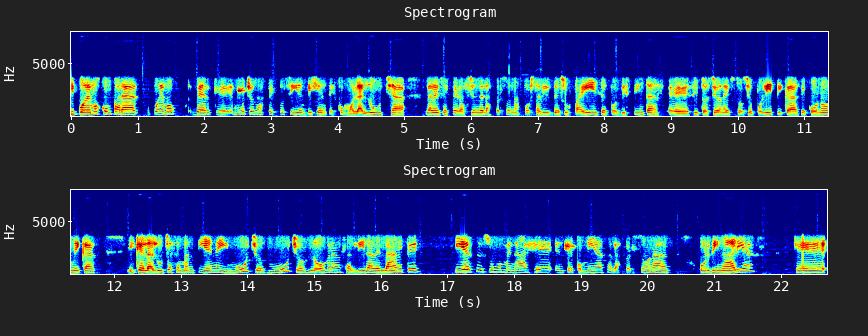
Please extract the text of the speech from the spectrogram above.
y podemos comparar, podemos ver que muchos aspectos siguen vigentes como la lucha, la desesperación de las personas por salir de sus países, por distintas eh, situaciones sociopolíticas, económicas, y que la lucha se mantiene y muchos, muchos logran salir adelante. Y este es un homenaje, entre comillas, a las personas ordinarias que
